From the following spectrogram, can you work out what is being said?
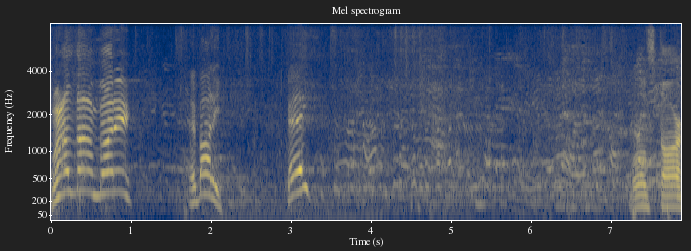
Well done, buddy. El body. ¿Ok? World Star.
